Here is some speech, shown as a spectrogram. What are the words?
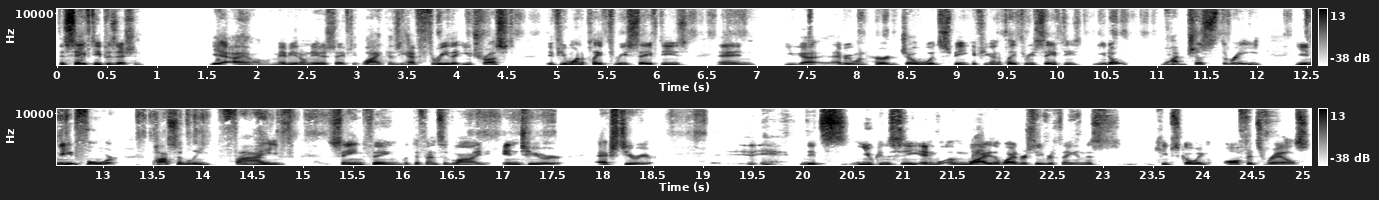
The safety position, yeah, oh, maybe you don't need a safety. Why? Because you have three that you trust. If you want to play three safeties, and you got everyone heard Joe Wood speak, if you're going to play three safeties, you don't want just three. You need four, possibly five. Same thing with defensive line, interior, exterior it's you can see and, and why the wide receiver thing and this keeps going off its rails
